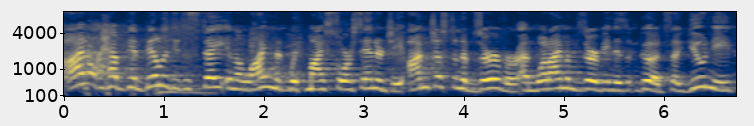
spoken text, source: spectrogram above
I don't have the ability to stay in alignment with my source energy. I'm just an observer and what I'm observing isn't good. So you need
